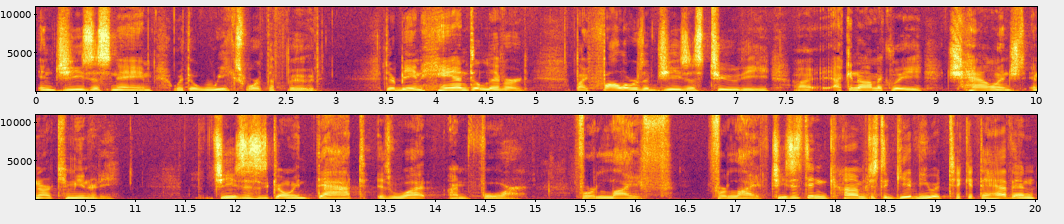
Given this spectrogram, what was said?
in Jesus' name with a week's worth of food. They're being hand delivered by followers of Jesus to the uh, economically challenged in our community. Jesus is going, that is what I'm for, for life for life. Jesus didn't come just to give you a ticket to heaven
